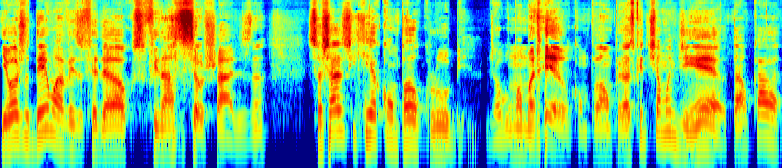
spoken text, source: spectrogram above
E eu ajudei uma vez o Federal com o final do seu Charles, né? O seu Charles que queria comprar o clube, de alguma maneira, comprar um pedaço, porque ele tinha muito dinheiro, tá? O cara,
